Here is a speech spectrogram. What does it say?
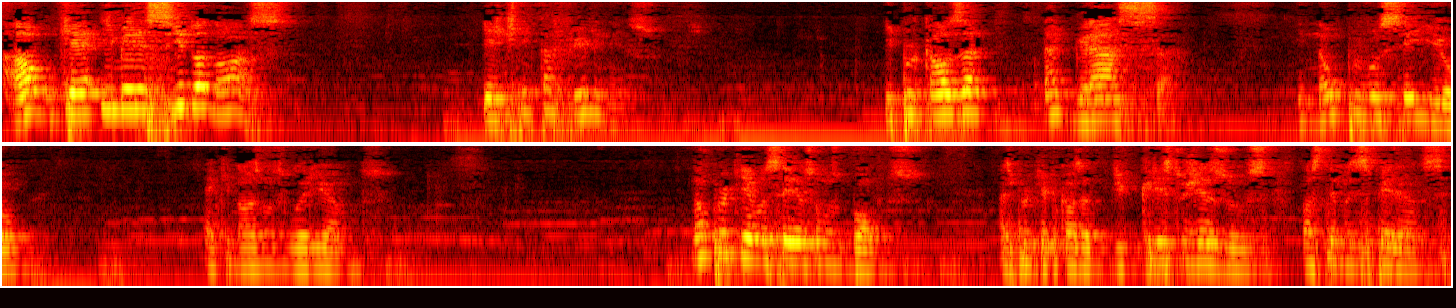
algo que é imerecido a nós. E a gente tem que estar firme nisso. E por causa da graça, e não por você e eu, é que nós nos gloriamos. Não porque você e eu somos bons, mas porque por causa de Cristo Jesus nós temos esperança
